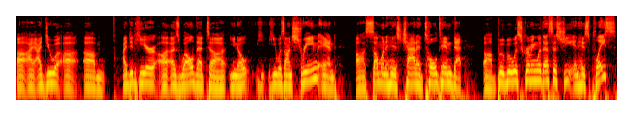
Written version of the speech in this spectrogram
Uh, I I do um, I did hear as well that you know he, he, was on stream and someone in his chat had told him that Boo Boo was scrimming with SSG in his place,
